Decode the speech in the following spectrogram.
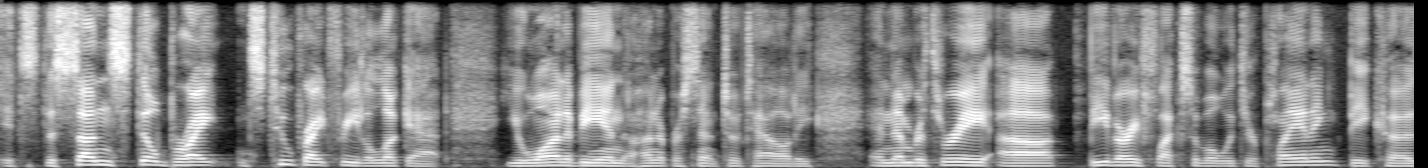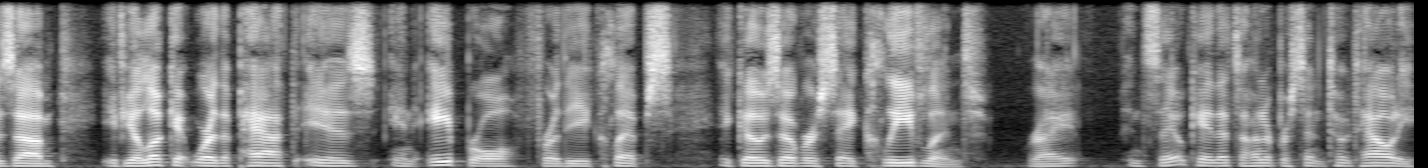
it's the sun's still bright. It's too bright for you to look at. You want to be in 100% totality. And number three, uh, be very flexible with your planning because um, if you look at where the path is in April for the eclipse, it goes over, say, Cleveland, right? And say, okay, that's 100% totality.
